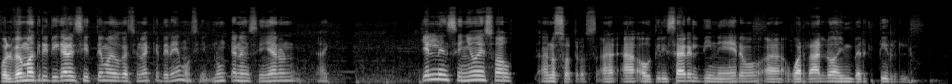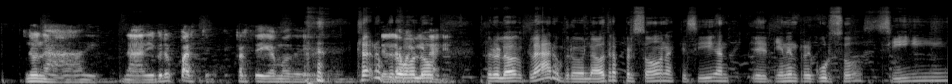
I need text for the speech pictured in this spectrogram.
volvemos a criticar el sistema educacional que tenemos y nunca nos enseñaron ¿Quién le enseñó eso a, nosotros? A, utilizar el dinero, a guardarlo, a invertirlo. No, nadie, nadie, pero es parte, es parte, digamos, de, claro, de la pero, lo- maquinaria. pero lo- claro, pero las otras personas que sí han- eh, tienen recursos, sí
